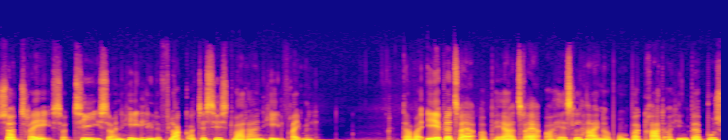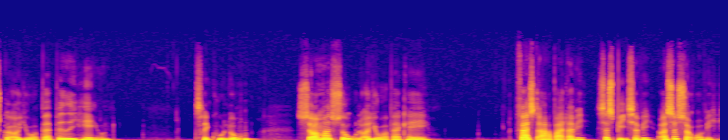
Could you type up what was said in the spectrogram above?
så tre, så ti, så en helt lille flok, og til sidst var der en hel fremmel. Der var æbletræer og pæretræer og hasselhegn og brumbakrat og hindbærbuske og jordbærbed i haven. Trikolon. Sommersol og jordbærkage. Først arbejder vi, så spiser vi, og så sover vi.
